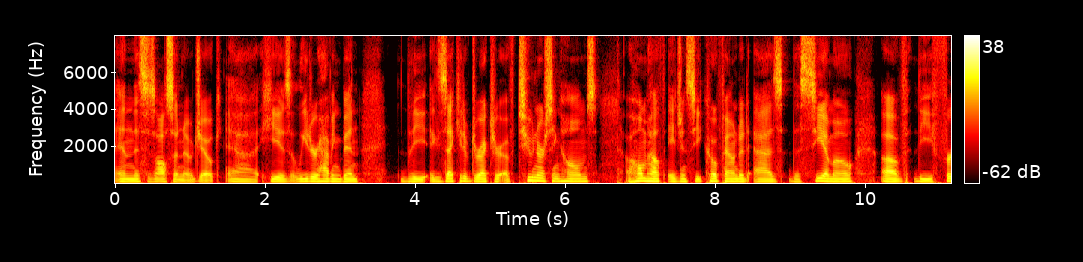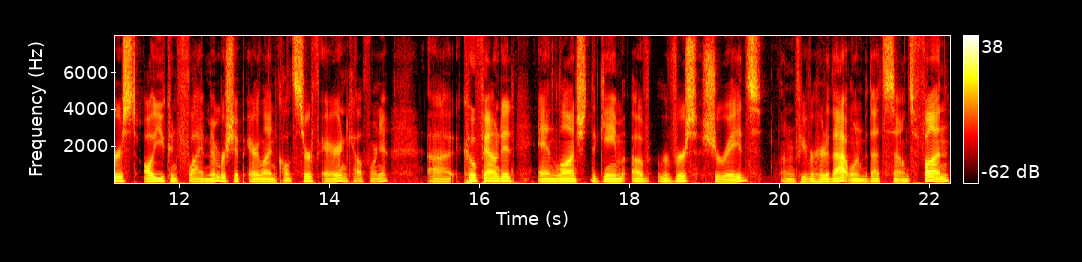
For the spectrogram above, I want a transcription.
and this is also no joke. Uh, he is a leader, having been the executive director of two nursing homes, a home health agency co founded as the CMO of the first all you can fly membership airline called Surf Air in California, uh, co founded and launched the game of reverse charades. I don't know if you've ever heard of that one, but that sounds fun.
